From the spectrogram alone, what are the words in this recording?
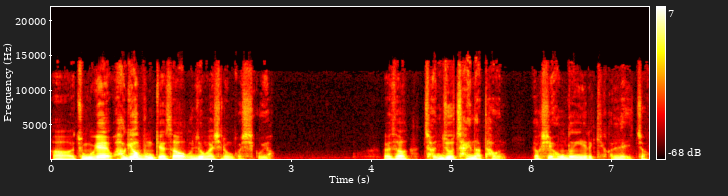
어, 중국의 화교분께서 운영하시는 곳이고요. 그래서 전주 차이나타운 역시 홍등이 이렇게 걸려 있죠.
